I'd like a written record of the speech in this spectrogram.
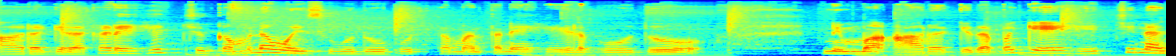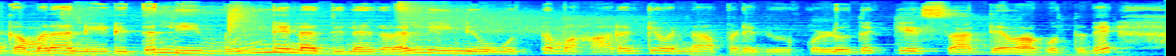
ಆರೋಗ್ಯದ ಕಡೆ ಹೆಚ್ಚು ಗಮನವಹಿಸುವುದು ಉತ್ತಮ ಅಂತಲೇ ಹೇಳ್ಬೋದು. ನಿಮ್ಮ ಆರೋಗ್ಯದ ಬಗ್ಗೆ ಹೆಚ್ಚಿನ ಗಮನ ನೀಡಿದ್ದಲ್ಲಿ ಮುಂದಿನ ದಿನಗಳಲ್ಲಿ ನೀವು ಉತ್ತಮ ಆರೋಗ್ಯವನ್ನು ಪಡೆದುಕೊಳ್ಳುವುದಕ್ಕೆ ಸಾಧ್ಯವಾಗುತ್ತದೆ.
